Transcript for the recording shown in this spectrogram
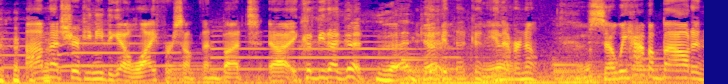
I'm not sure if you need to get a life or something, but uh, it could be that good. Yeah, It could be that good. You never know. Yeah. So we have about a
